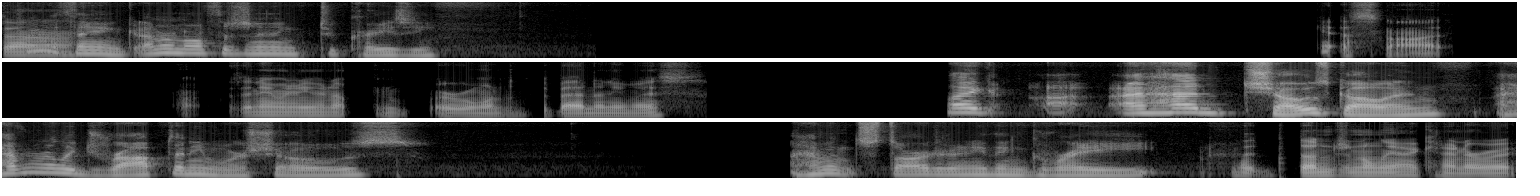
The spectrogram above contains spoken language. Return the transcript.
I'm trying to think. I don't know if there's anything too crazy. guess not. Is anyone even up? Everyone to bed, anyways. Like I, I've had shows going. I haven't really dropped any more shows. I haven't started anything great. That Dungeon Only I can enter.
